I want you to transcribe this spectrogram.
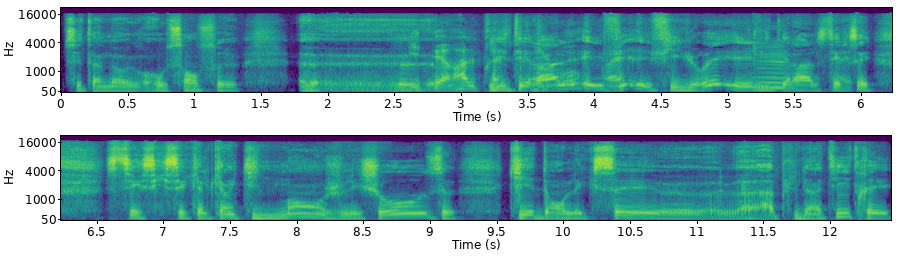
C'est un ogre au sens euh, euh, Littéral, presque, littéral et, ouais. fi- et figuré et littéral. C'est-à-dire que c'est- c'est c'est quelqu'un qui mange les choses, qui est dans l'excès euh, à à plus d'un titre. Et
